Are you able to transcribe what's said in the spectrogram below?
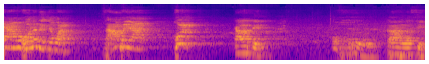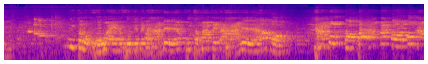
ยางค์คนละหนึ่งจังหวัดสามพยางค์คุณกาลสินธุ์โอ้โหกาลสินธุ์นี่ตลกหัวไวนะคุณจะเป็นทหารได้เลยนะคุณสามารถเป็นทหารได้เลยคนะรับผมถามปุ๊บตอบปั๊บถามปั๊บตอบปุ๊บถาม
